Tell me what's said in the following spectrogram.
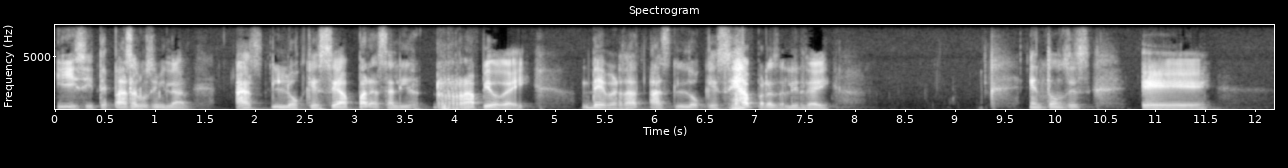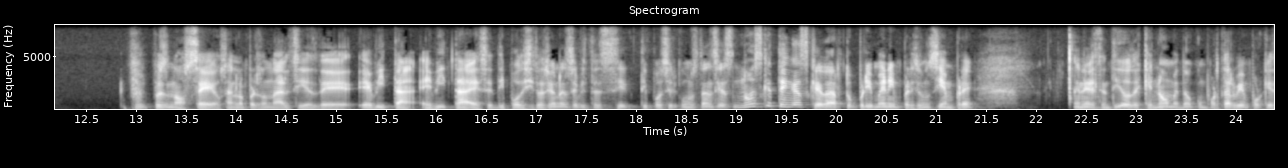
Y si te pasa algo similar, haz lo que sea para salir rápido de ahí. De verdad, haz lo que sea para salir de ahí. Entonces, eh, pues, no sé, o sea, en lo personal, si es de evita, evita ese tipo de situaciones, evita ese tipo de circunstancias. No es que tengas que dar tu primera impresión siempre, en el sentido de que no, me tengo que comportar bien porque,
